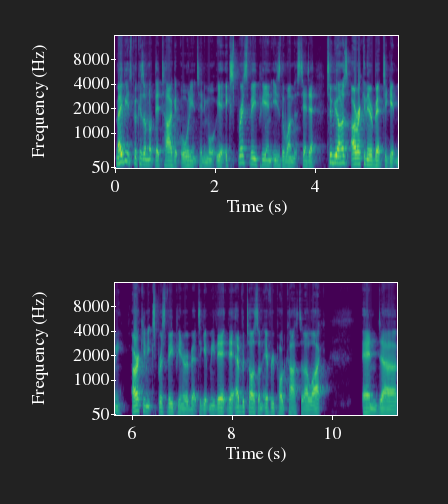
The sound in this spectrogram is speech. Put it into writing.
Maybe it's because I'm not their target audience anymore. Yeah, ExpressVPN is the one that stands out. To be honest, I reckon they're about to get me. I reckon ExpressVPN are about to get me. They're, they're advertised on every podcast that I like, and uh,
